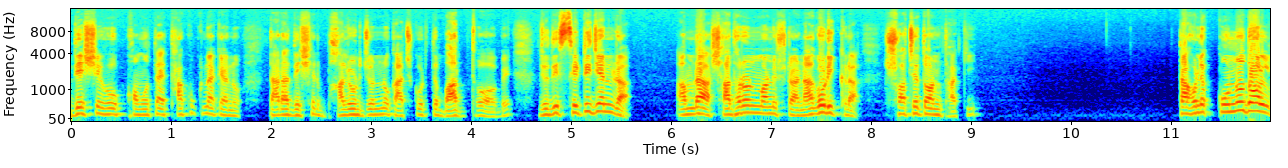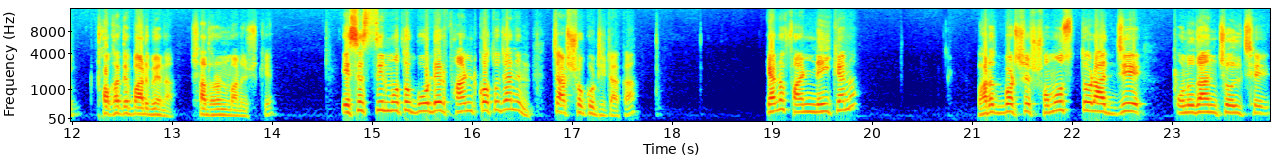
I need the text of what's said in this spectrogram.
দেশে হোক, ক্ষমতায় থাকুক না কেন, তারা দেশের ভালোর জন্য কাজ করতে বাধ্য হবে। যদি সিটিজেনরা আমরা সাধারণ মানুষরা, নাগরিকরা সচেতন থাকি। তাহলে কোনো দল ঠকাতে পারবে না সাধারণ মানুষকে। এসএসসির মতো বোর্ডের ফান্ড কত জানেন? চারশো কোটি টাকা। কেন? ফান্ড নেই কেন? ভারতবর্ষের সমস্ত রাজ্যে অনুদান চলছে।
